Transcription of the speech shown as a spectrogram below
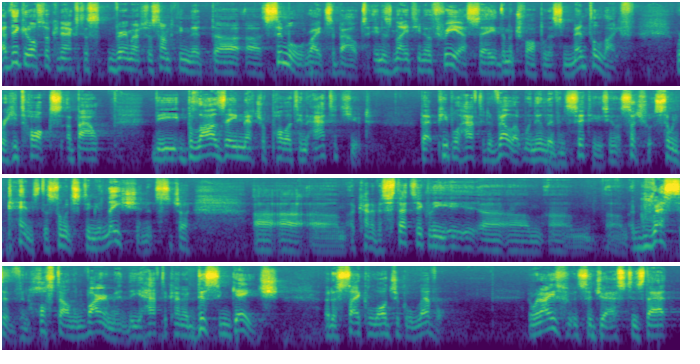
I think it also connects to, very much to something that uh, uh, Simmel writes about in his 1903 essay, The Metropolis and Mental Life, where he talks about the blase metropolitan attitude that people have to develop when they live in cities. You know, it's such, so intense, there's so much stimulation, it's such a uh, uh, um, a kind of aesthetically uh, um, um, um, aggressive and hostile environment that you have to kind of disengage at a psychological level. And what I would suggest is that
